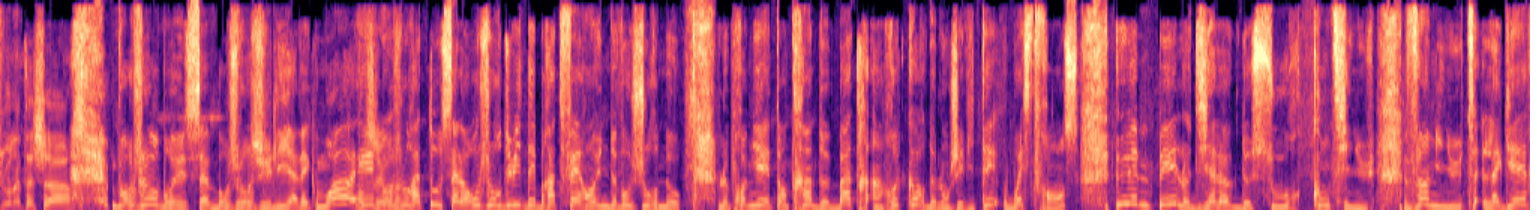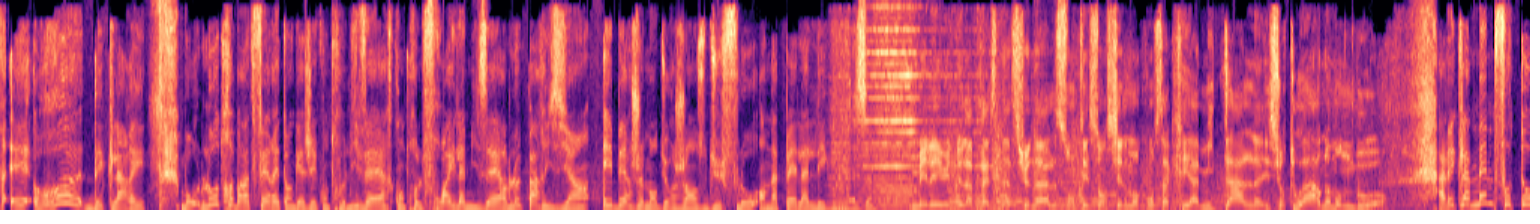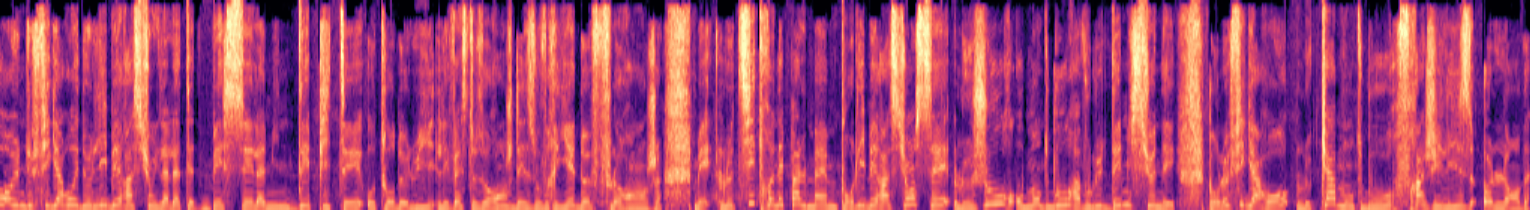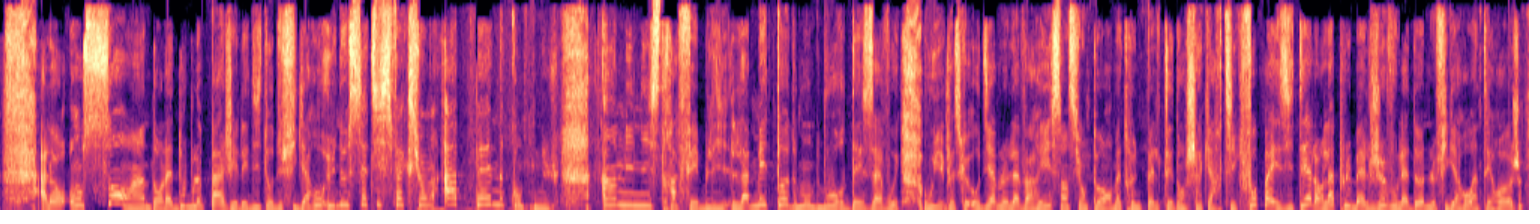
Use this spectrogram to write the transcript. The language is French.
Bonjour Natacha. Bonjour Bruce, bonjour Julie avec moi et bonjour à tous. Alors aujourd'hui, des bras de fer en une de vos journaux. Le premier est en train de battre un record de longévité, Ouest France. UMP, le dialogue de sourds continue. 20 minutes, la guerre est redéclarée. Bon, l'autre bras de fer est engagé contre l'hiver, contre le froid et la misère. Le Parisien, hébergement d'urgence du flot en appel à l'église. Mais les unes de la presse nationale sont essentiellement consacrées à Mittal et surtout à Arnaud Montebourg. Avec la même photo en une du Figaro et de Libération, il a la tête baissée, la mine dépitée. Autour de lui, les vestes oranges des ouvriers de Florange. Mais le titre n'est pas le même. Pour Libération, c'est le jour où Montebourg a voulu démissionner. Pour le Figaro, le cas Montebourg fragilise Hollande. Alors, on sent hein, dans la double page et l'édito du Figaro une satisfaction à peine contenue. Un ministre affaibli, la méthode Montebourg désavouée. Oui, parce qu'au diable l'avarice, hein, si on peut en remettre une pelletée dans chaque article, faut pas hésiter. Alors, la plus belle, je vous la donne, le Figaro interroge.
